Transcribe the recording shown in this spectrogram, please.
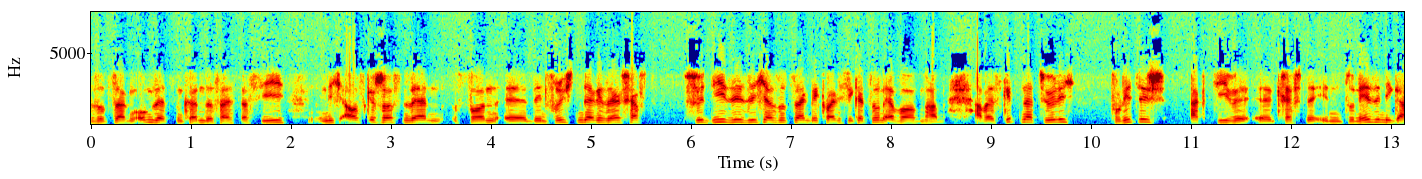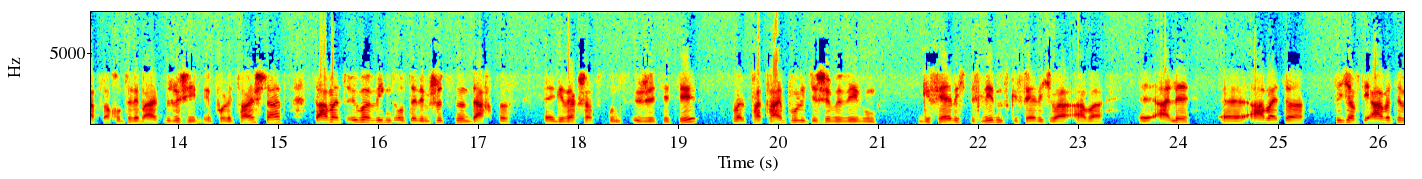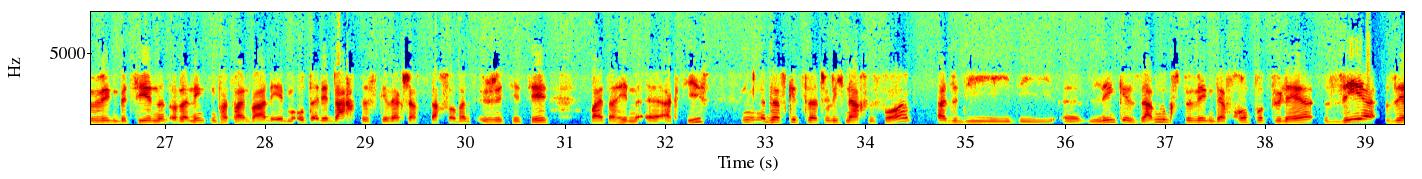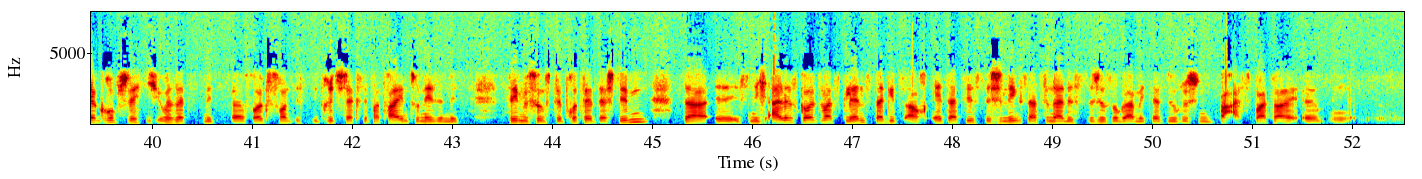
sozusagen umsetzen können. Das heißt, dass sie nicht ausgeschlossen werden von äh, den Früchten der Gesellschaft, für die sie sich ja sozusagen die Qualifikation erworben haben. Aber es gibt natürlich politisch aktive äh, Kräfte in Tunesien, die gab es auch unter dem alten Regime im Polizeistaat, damals überwiegend unter dem schützenden Dach des äh, Gewerkschaftsbunds UGTT, weil parteipolitische Bewegung gefährlich bis lebensgefährlich war, aber äh, alle äh, Arbeiter sich auf die Arbeiterbewegung beziehenden oder linken Parteien waren eben unter dem Dach des Gewerkschaftsdachverbands UGTT weiterhin äh, aktiv. Das gibt es natürlich nach wie vor. Also die, die äh, linke Sammlungsbewegung der Front Populaire, sehr, sehr grobschlächtig übersetzt mit äh, Volksfront, ist die drittstärkste Partei in Tunesien mit 10 bis 15 Prozent der Stimmen. Da äh, ist nicht alles Gold, was glänzt. Da gibt es auch etatistische, linksnationalistische, sogar mit der syrischen Baas-Partei äh,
